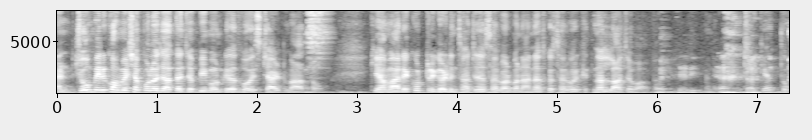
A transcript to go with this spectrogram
एंड जो मेरे को हमेशा बोला जाता है जब भी मैं उनके साथ वॉइस चैट में आता हूँ कि हमारे को ट्रिगर्ड इंसान जैसा सर्वर बनाना है उसका सर्वर कितना लाजवाब है। ठीक है तुम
